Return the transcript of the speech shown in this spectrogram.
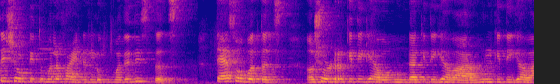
ते शेवटी तुम्हाला फायनल लुकमध्ये दिसतंच. त्यासोबतच शोल्डर किती घ्यावं मुंडा किती घ्यावा आर्महोल किती घ्यावा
